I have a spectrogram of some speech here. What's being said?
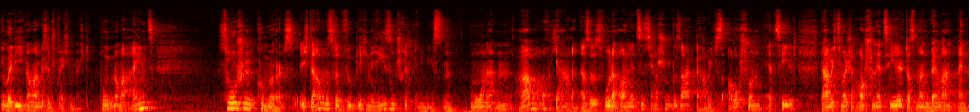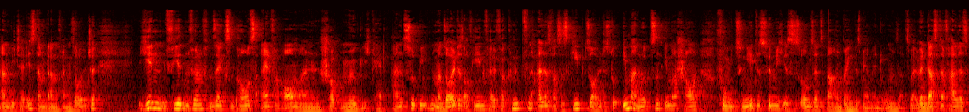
über die ich nochmal ein bisschen sprechen möchte. Punkt Nummer eins, Social Commerce. Ich glaube, das wird wirklich ein Riesenschritt in den nächsten Monaten, aber auch Jahren. Also das wurde auch letztes Jahr schon gesagt, da habe ich das auch schon erzählt. Da habe ich zum Beispiel auch schon erzählt, dass man, wenn man ein Anbieter ist, damit anfangen sollte, jeden vierten, fünften, sechsten Post einfach auch mal eine Shop-Möglichkeit anzubieten. Man sollte es auf jeden Fall verknüpfen. Alles, was es gibt, solltest du immer nutzen, immer schauen, funktioniert es für mich, ist es umsetzbar und bringt es mir am Ende Umsatz. Weil wenn das der Fall ist,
